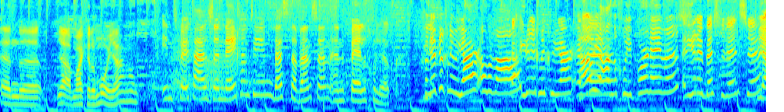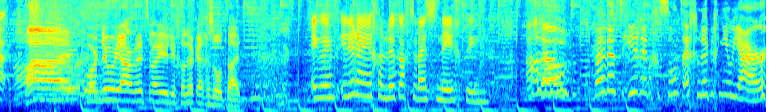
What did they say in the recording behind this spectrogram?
En uh, ja, maak er een mooi jaar van. In 2019 beste wensen en veel geluk. Gelukkig nieuwjaar allemaal. Ja, iedereen gelukkig nieuwjaar. En Hou je aan de goede voornemens. En iedereen beste wensen. Ja. Hi, voor nieuwjaar wensen wij jullie geluk en gezondheid. Ik wens iedereen gelukkig 2019. Hallo. Wij wensen iedereen een gezond en gelukkig nieuwjaar.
